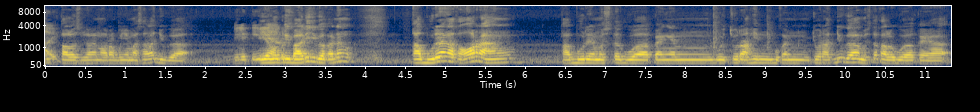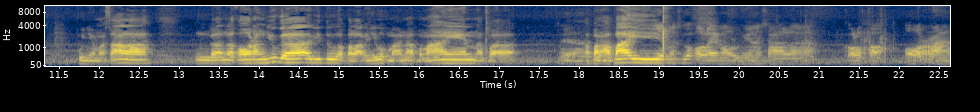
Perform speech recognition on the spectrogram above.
baik. kalau misalkan orang punya masalah juga pilih-pilih lu harus. pribadi juga kadang kaburnya nggak ke orang. Kaburnya maksudnya gue pengen gue curahin bukan curhat juga. Maksudnya kalau gue kayak punya masalah nggak nggak ke orang juga gitu. Apa larinya gue ke mana? Apa main? Apa apa ngapain? Iya mas gua kalau emang lu punya masalah kalau ke orang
